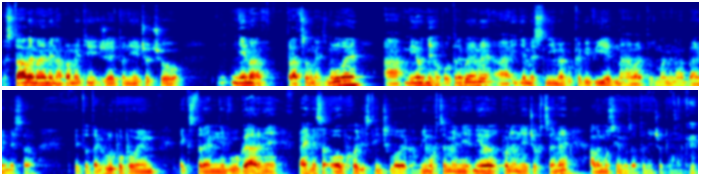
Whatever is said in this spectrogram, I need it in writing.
stále máme na pamäti, že je to niečo, čo nemá v pracovnej zmluve a my od neho potrebujeme a ideme s ním ako keby vyjednávať, to znamená, bavíme sa, keď to tak hlúpo poviem, extrémne vulgárne, bavíme sa o obchode s tým človekom. My, mu chceme, my po ňom niečo chceme, ale musíme mu za to niečo. Okay.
